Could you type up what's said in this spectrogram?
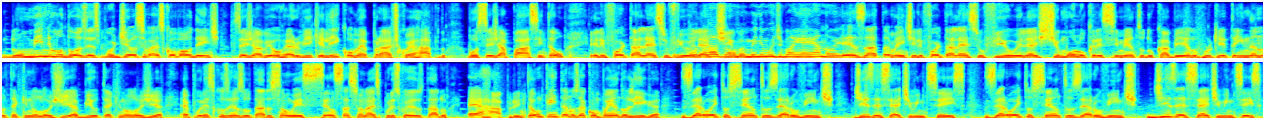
no mínimo duas vezes por dia você vai escovar o dente. Você já vê o Hervik ali, como é prático, é rápido, você já passa. Então, ele fortalece o fio, ele toda razão, ativa... No mínimo de manhã e à noite. Exatamente, ele fortalece o fio, ele estimula o crescimento do cabelo, porque tem nanotecnologia, biotecnologia. É por isso que os resultados são esses, sensacionais, por isso que o resultado é rápido. Então, quem tá nos acompanhando, liga 0800 020 1726, 0800 020 1726.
